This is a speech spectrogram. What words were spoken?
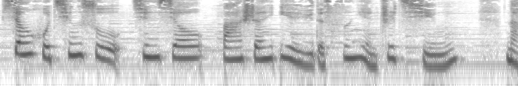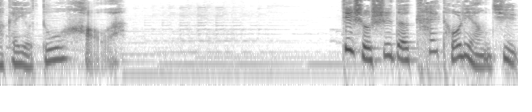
相互倾诉今宵巴山夜雨的思念之情，那该有多好啊！这首诗的开头两句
